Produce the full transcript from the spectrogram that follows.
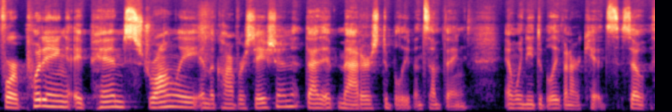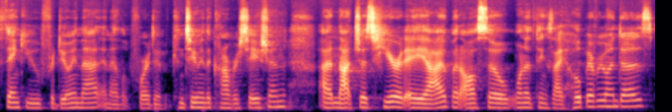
for putting a pin strongly in the conversation that it matters to believe in something and we need to believe in our kids. So thank you for doing that and I look forward to continuing the conversation, uh, not just here at AEI, but also one of the things I hope everyone does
